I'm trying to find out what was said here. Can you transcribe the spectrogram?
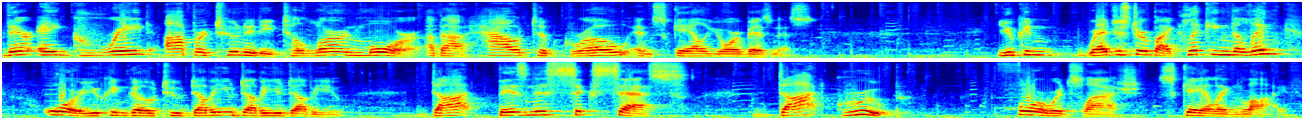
they're a great opportunity to learn more about how to grow and scale your business. You can register by clicking the link, or you can go to www.businesssuccess.group forward slash scaling live.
